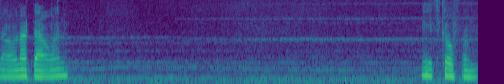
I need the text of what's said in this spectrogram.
No, not that one. Need to go from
